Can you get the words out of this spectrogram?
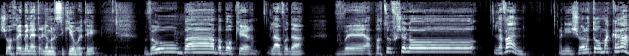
שהוא אחראי בין היתר גם על security, והוא בא בבוקר לעבודה, והפרצוף שלו לבן. אני שואל אותו מה קרה.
